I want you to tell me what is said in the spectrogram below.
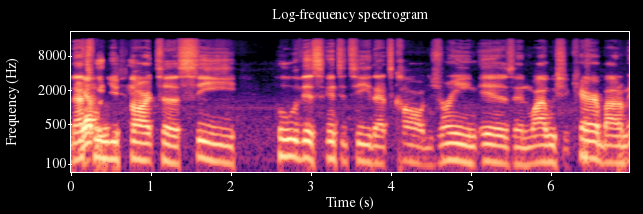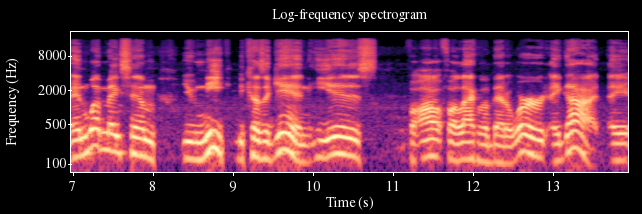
that's yep. when you start to see who this entity that's called Dream is and why we should care about him and what makes him unique because again, he is for all for lack of a better word, a god, a,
